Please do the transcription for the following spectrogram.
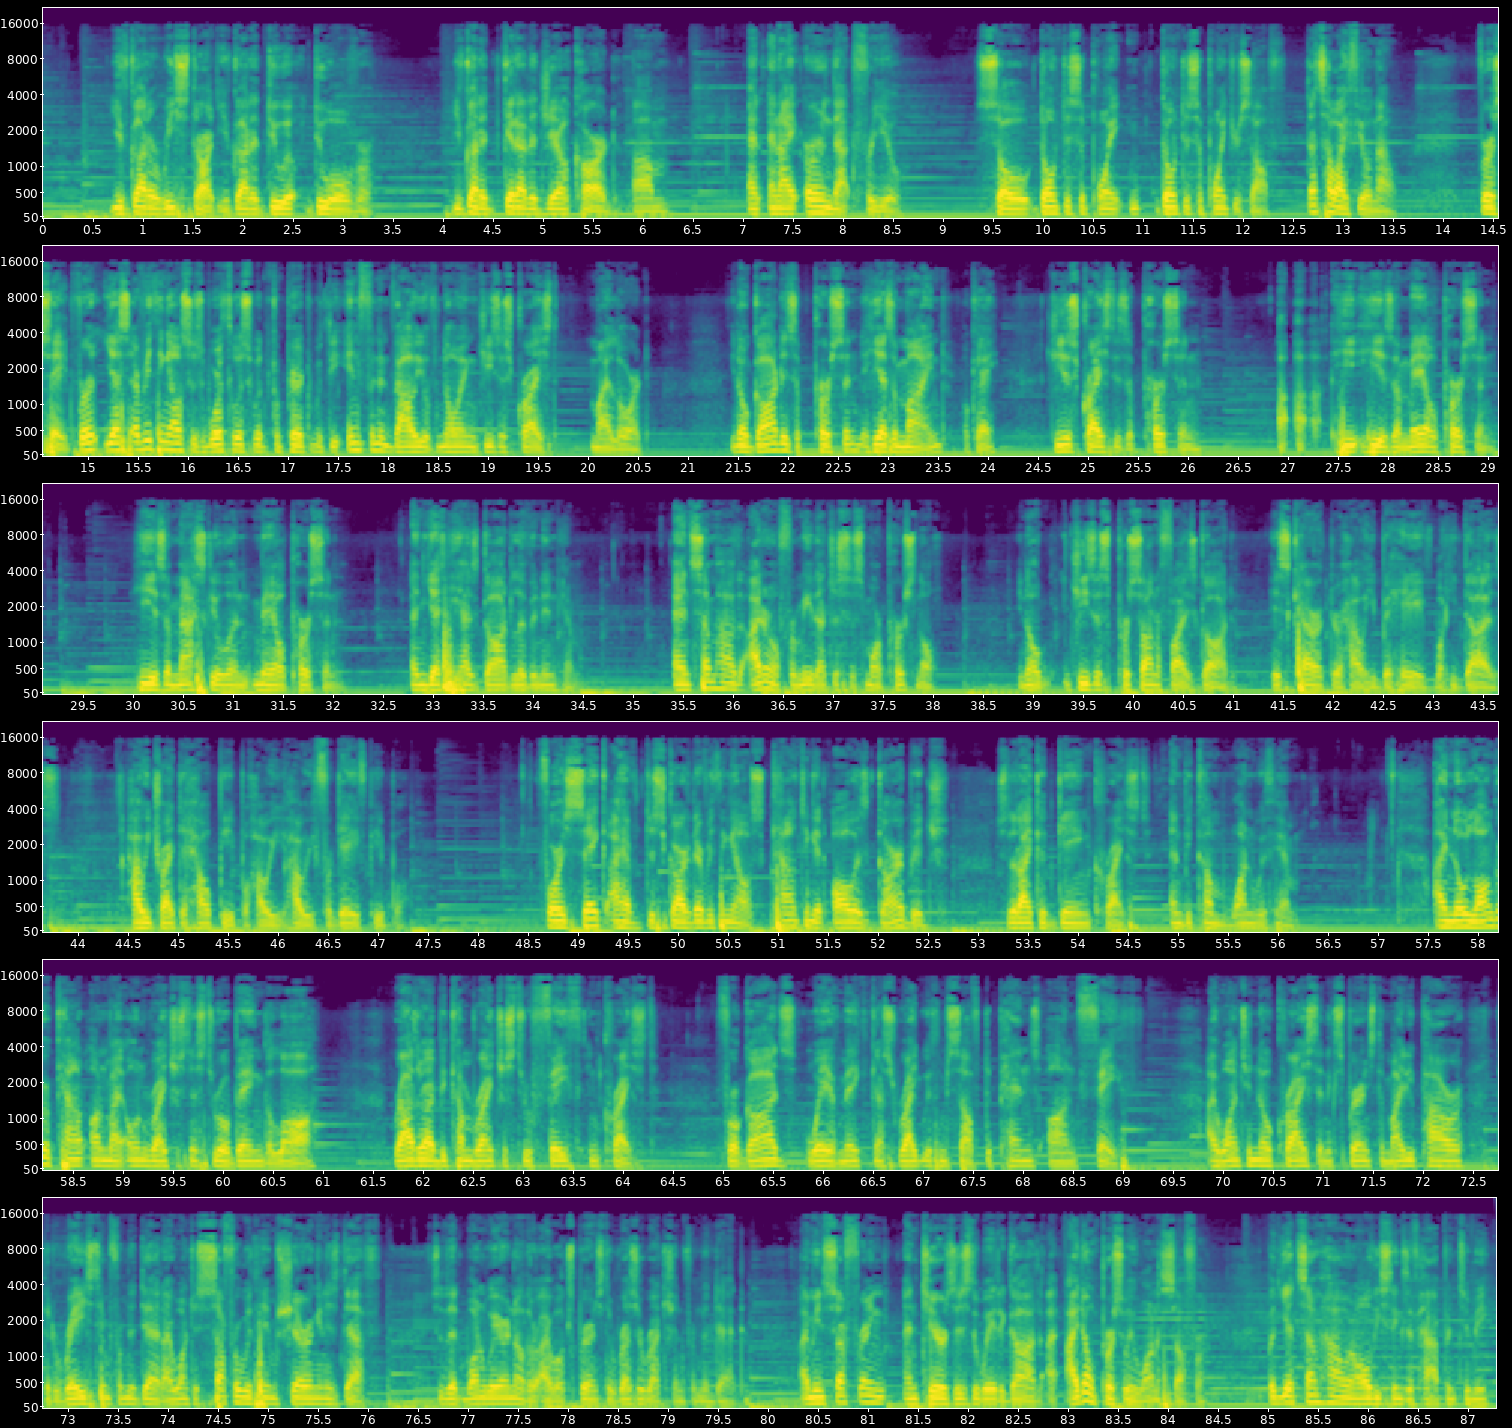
You've got to restart. You've got to do it, do over. You've got to get out of jail card. Um, and, and I earned that for you. So don't disappoint don't disappoint yourself. That's how I feel now. Verse 8. yes, everything else is worthless when compared with the infinite value of knowing Jesus Christ, my Lord. You know, God is a person, he has a mind, okay? Jesus Christ is a person uh, uh, he, he is a male person. He is a masculine male person. And yet he has God living in him. And somehow, I don't know, for me, that just is more personal. You know, Jesus personifies God, his character, how he behaved, what he does, how he tried to help people, how he, how he forgave people. For his sake, I have discarded everything else, counting it all as garbage, so that I could gain Christ and become one with him. I no longer count on my own righteousness through obeying the law. Rather, I become righteous through faith in Christ. For God's way of making us right with Himself depends on faith. I want to know Christ and experience the mighty power that raised Him from the dead. I want to suffer with Him, sharing in His death, so that one way or another I will experience the resurrection from the dead. I mean, suffering and tears is the way to God. I, I don't personally want to suffer, but yet somehow, when all these things have happened to me,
